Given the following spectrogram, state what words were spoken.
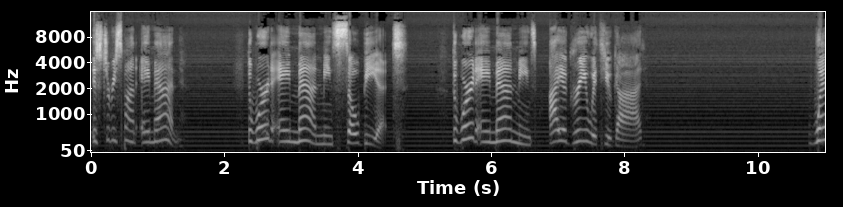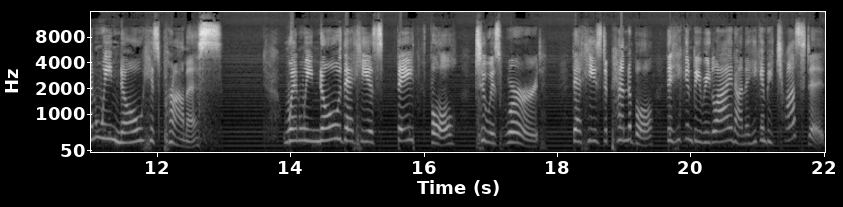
is to respond, Amen. The word amen means so be it. The word amen means I agree with you, God. When we know his promise, when we know that he is faithful to his word, that he's dependable, that he can be relied on, that he can be trusted,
